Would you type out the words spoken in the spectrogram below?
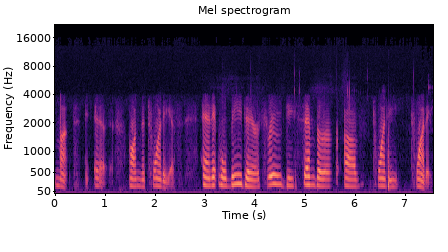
month, uh, on the twentieth, and it will be there through December of 2020.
